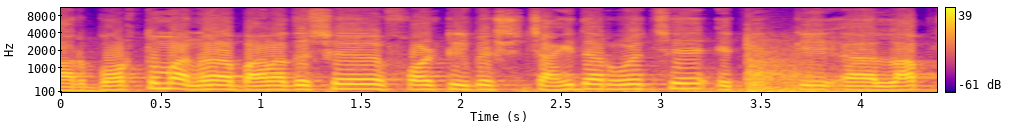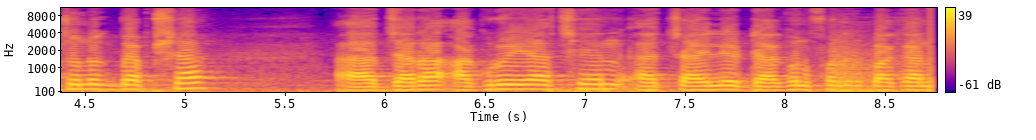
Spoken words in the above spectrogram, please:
আর বর্তমান বাংলাদেশে ফলটির বেশ চাহিদা রয়েছে। এটি একটি লাভজনক ব্যবসা। যারা আগ্রহী আছেন চাইলে ড্রাগন ফলের বাগান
